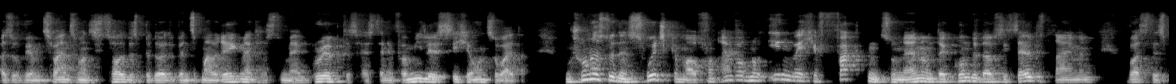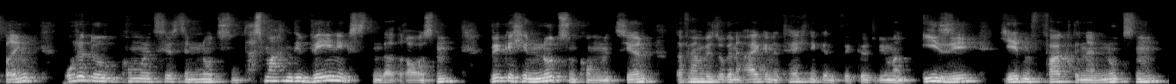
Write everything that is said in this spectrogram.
also wir haben 22 Zoll, das bedeutet, wenn es mal regnet, hast du mehr Grip, das heißt, deine Familie ist sicher und so weiter. Und schon hast du den Switch gemacht, von einfach nur irgendwelche Fakten zu nennen und der Kunde darf sich selbst reimen, was das bringt, oder du kommunizierst den Nutzen. Das machen die wenigsten da draußen, wirklich in Nutzen kommunizieren. Dafür haben wir sogar eine eigene Technik entwickelt, wie man easy jeden Fakt in einen Nutzen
